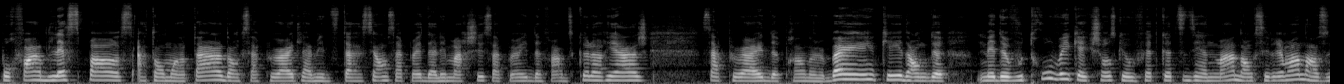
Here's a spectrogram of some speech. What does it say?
pour faire de l'espace à ton mental. Donc, ça peut être la méditation, ça peut être d'aller marcher, ça peut être de faire du coloriage, ça peut être de prendre un bain, ok? Donc, de, mais de vous trouver quelque chose que vous faites quotidiennement. Donc, c'est vraiment dans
